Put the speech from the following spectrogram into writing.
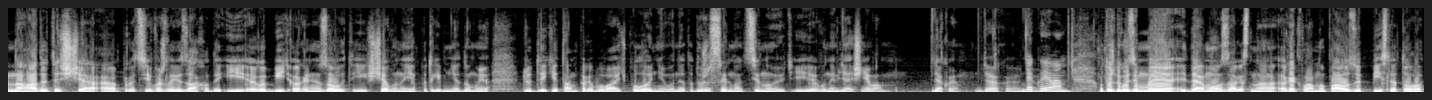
нагадуйте ще е, про ці важливі заходи і робіть, організовуйте їх ще. Вони є потрібні. Я думаю, люди, які там перебувають в полоні, вони це дуже сильно цінують і вони вдячні вам. Дякую. Дякую. Дякую вам. Отож, друзі, ми йдемо зараз на рекламну паузу. Після того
